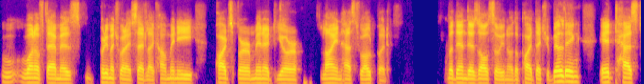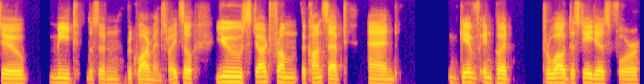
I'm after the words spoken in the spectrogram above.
one of them is pretty much what I said, like how many parts per minute your line has to output. But then there's also you know the part that you're building, it has to meet the certain requirements, right? So you start from the concept and give input throughout the stages for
